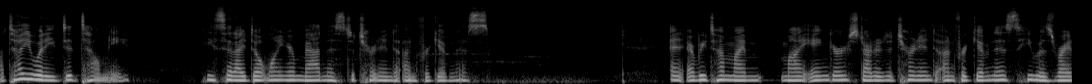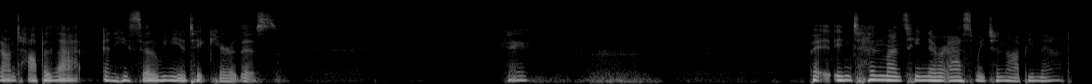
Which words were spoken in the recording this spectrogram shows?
I'll tell you what he did tell me. He said I don't want your madness to turn into unforgiveness. And every time my my anger started to turn into unforgiveness, he was right on top of that and he said, We need to take care of this. Okay? But in 10 months, he never asked me to not be mad.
